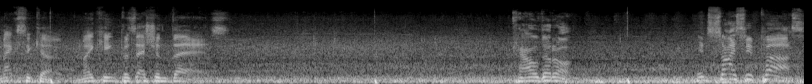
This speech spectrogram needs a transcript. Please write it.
Mexico making possession theirs. Calderon. Incisive pass.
